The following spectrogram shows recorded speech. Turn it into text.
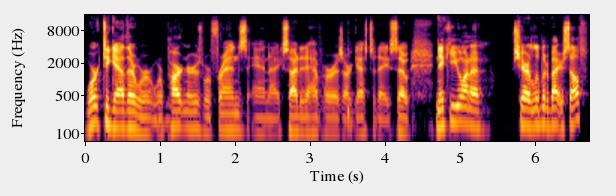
work together. We're, we're partners, we're friends, and uh, excited to have her as our guest today. So, Nikki, you want to share a little bit about yourself?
